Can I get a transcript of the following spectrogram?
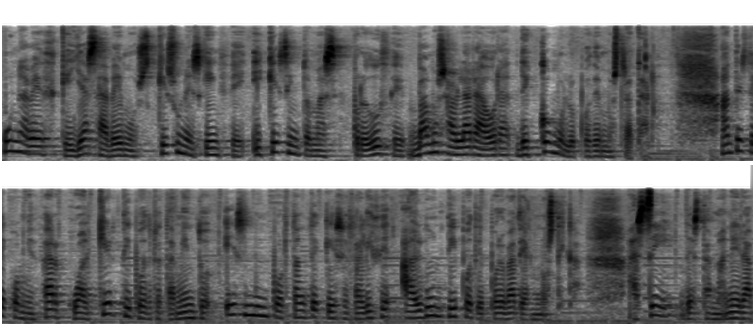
Una vez que ya sabemos qué es un esguince y qué síntomas produce, vamos a hablar ahora de cómo lo podemos tratar. Antes de comenzar cualquier tipo de tratamiento es muy importante que se realice algún tipo de prueba diagnóstica. Así, de esta manera,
